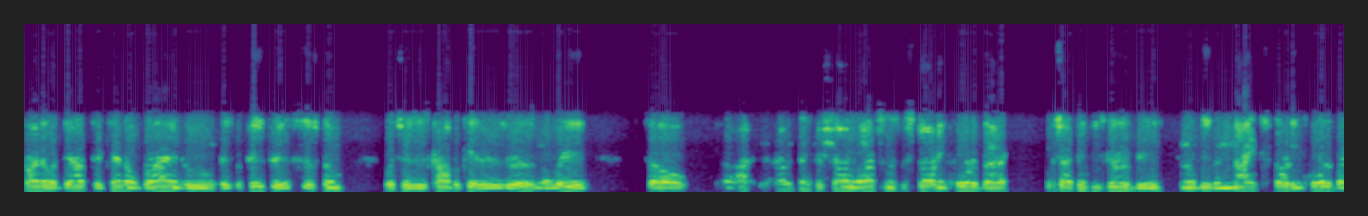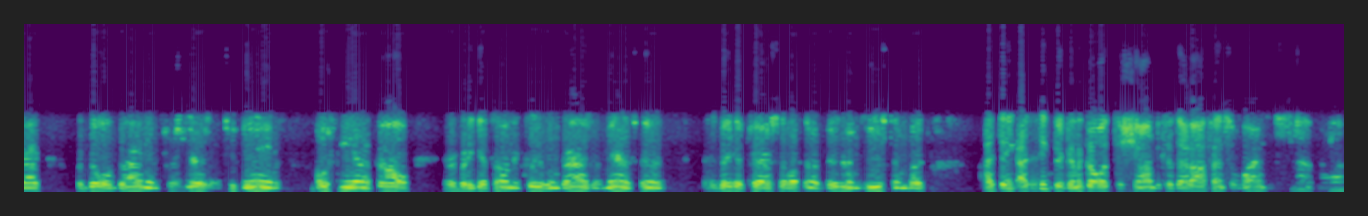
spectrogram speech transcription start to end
trying to adapt to Ken O'Brien, who is the Patriots system, which is as complicated as there is in the league. So you know, I, I would think if Deshaun Watson is the starting quarterback, which I think he's going to be, and it'll be the ninth starting quarterback for Bill O'Brien in three years and two games, most in the NFL. Everybody gets on the Cleveland Browns, but man, it's been a, as big a carousel, if not bigger in Houston. But I think I think they're going to go with Deshaun because that offensive line is set, man.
